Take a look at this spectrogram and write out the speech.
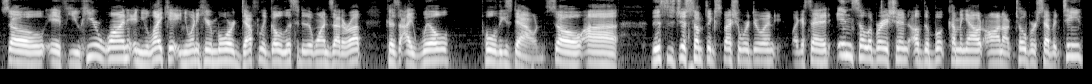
So if you hear one and you like it and you want to hear more, definitely go listen to the ones that are up because I will pull these down. So uh, this is just something special we're doing. Like I said, in celebration of the book coming out on October 17th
